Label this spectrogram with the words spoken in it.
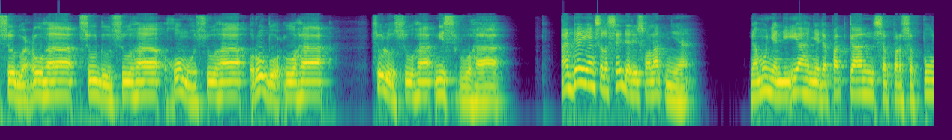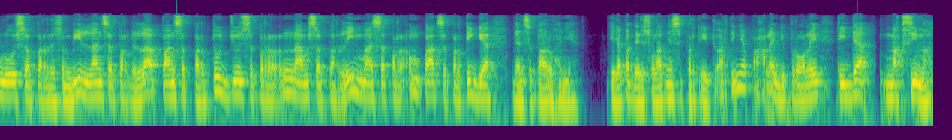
sub'uha sudusuha khumusuha rubu'uha sulusuha nisfuha." Ada yang selesai dari sholatnya, namun yang dia hanya dapatkan seper sepuluh, seper sembilan, seper delapan, seper tujuh, seper enam, seper lima, seper empat, seper tiga, dan separuhnya. Didapat dari sholatnya seperti itu. Artinya pahala yang diperoleh tidak maksimal.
